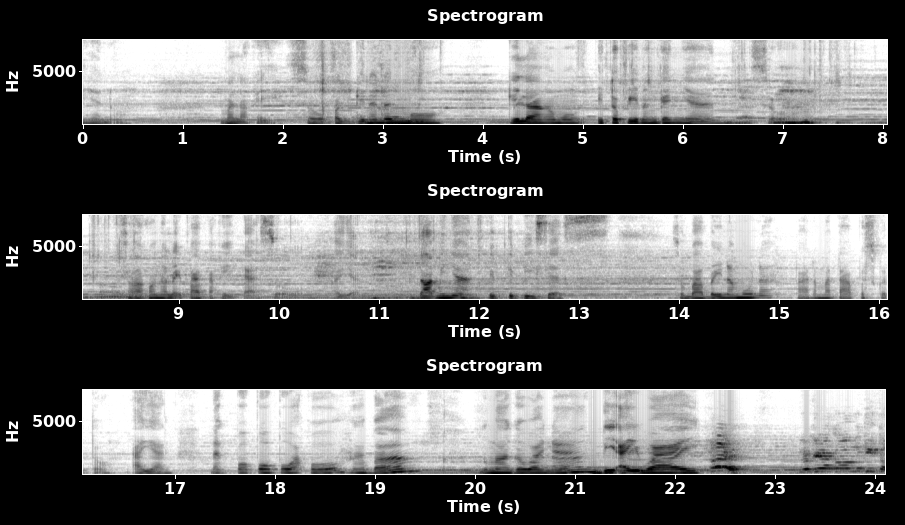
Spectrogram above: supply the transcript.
Ayan o. Malaki. So, pag ginanon mo, kailangan mong itupi ng ganyan. So, saka ko na lang ipapakita. So, ayan. Ang dami niyan. 50 pieces. So, babay na muna para matapos ko to. Ayan. Nagpopopo ako habang gumagawa ng DIY Ano ginagawa mo dito?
